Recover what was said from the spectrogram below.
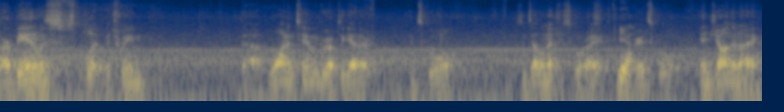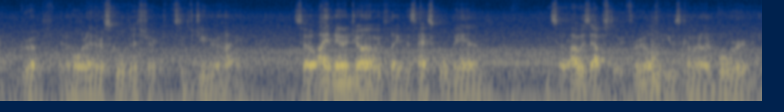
our band was split between. Uh, Juan and Tim grew up together in school since elementary school, right? Yeah. Grade school. And John and I grew up in a whole other school district since junior high. So I had known John. We played in this high school band, and so I was absolutely thrilled that he was coming on board. And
